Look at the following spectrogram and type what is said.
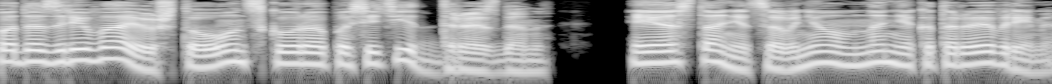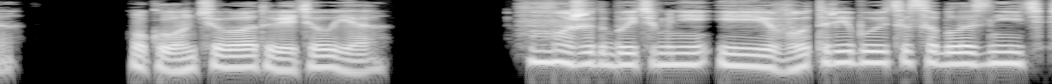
подозреваю, что он скоро посетит Дрезден и останется в нем на некоторое время», — уклончиво ответил я. «Может быть, мне и его требуется соблазнить,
